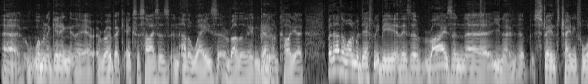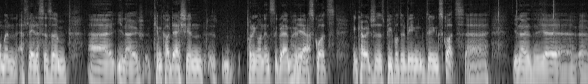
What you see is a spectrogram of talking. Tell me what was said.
Uh, women are getting their aerobic exercises in other ways uh, rather than going mm. on cardio. But the other one would definitely be there's a rise in uh, you know strength training for women, athleticism. Uh, you know, Kim Kardashian uh, putting on Instagram her yeah. doing squats encourages people to be doing squats. Uh, you know, the uh, uh,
